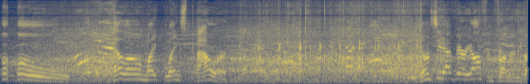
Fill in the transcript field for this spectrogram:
Whoa! Hello, Mike Blank's power. Don't see that very often from him. But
